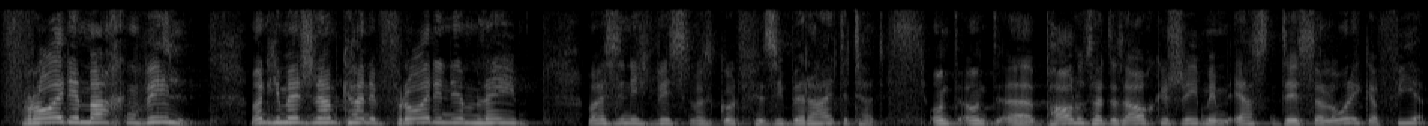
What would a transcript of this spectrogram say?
Freude machen will. Manche Menschen haben keine Freude in ihrem Leben, weil sie nicht wissen, was Gott für sie bereitet hat. Und, und äh, Paulus hat das auch geschrieben im 1. Thessaloniker 4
